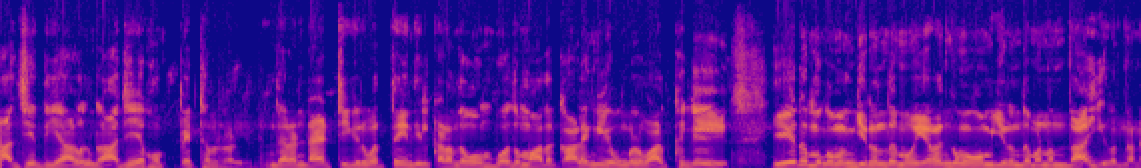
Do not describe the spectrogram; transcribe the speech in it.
ராஜ்யத்தியாலும் ராஜயோகம் பெற்றவர்கள். இந்த ரெண்டாயிரத்தி இருபத்தைந்தில் கடந்த ஒன்பது மாத காலங்களில் உங்கள் வாழ்க்கையில் ஏறுமுகமும் இருந்த இறங்குமுகமும் இறங்குமுகம் இருந்த மனம்தான் இருந்தன.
